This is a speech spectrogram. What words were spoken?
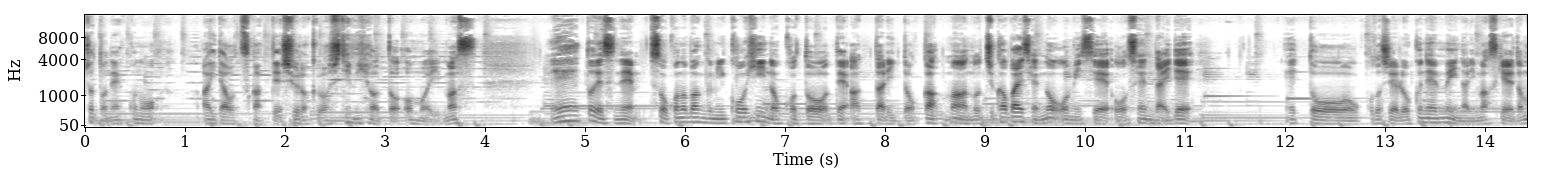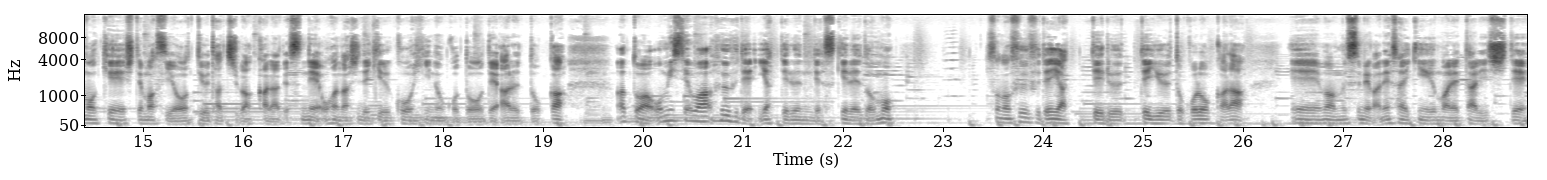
ちょっとねこの間を使って収録をしてみようと思います。えー、っとですね、そう、この番組、コーヒーのことであったりとか、まあ、あの、自家焙煎のお店を仙台で、えっと、今年で6年目になりますけれども、経営してますよっていう立場からですね、お話しできるコーヒーのことであるとか、あとはお店は夫婦でやってるんですけれども、その夫婦でやってるっていうところから、えー、まあ娘がね最近生まれたりして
